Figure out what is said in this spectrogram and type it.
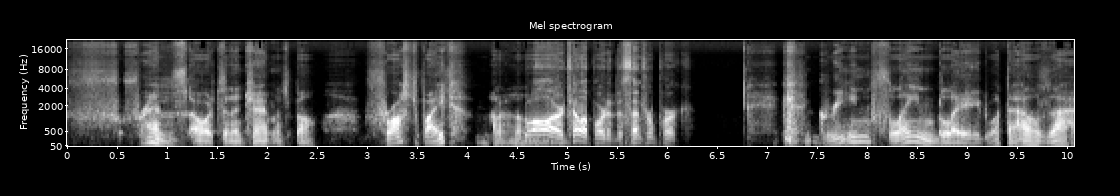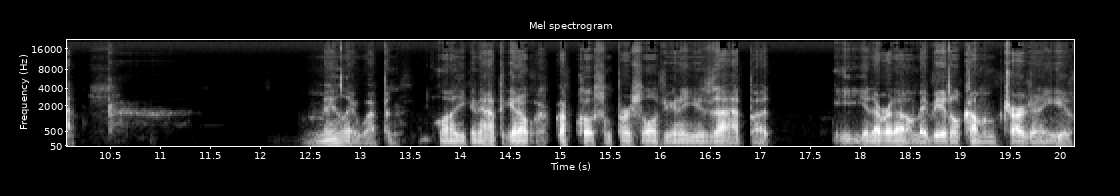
F- Friends. Oh, it's an enchantment spell. Frostbite. I don't who all know. are teleported to Central Perk. Green Flame Blade. What the hell is that? Melee weapon. Well, you're going to have to get up, up close and personal if you're going to use that, but you never know. Maybe it'll come charging at you.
